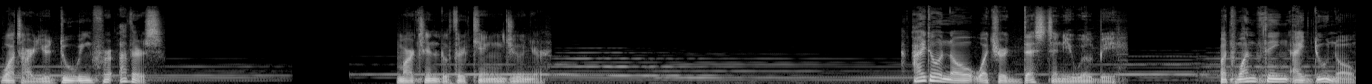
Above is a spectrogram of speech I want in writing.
What are you doing for others? Martin Luther King Jr. I don't know what your destiny will be. But one thing I do know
